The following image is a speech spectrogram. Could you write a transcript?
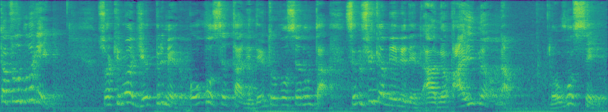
tá todo mundo ok. Só que não adianta, primeiro, ou você tá ali dentro ou você não tá. Você não fica meio ali dentro. Ah, não, aí não, não. Ou você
